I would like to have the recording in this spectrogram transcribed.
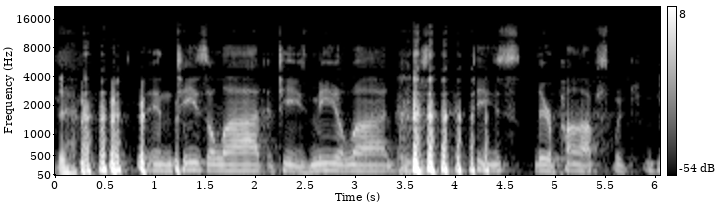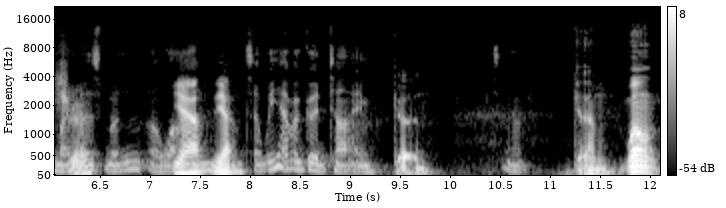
and, and tease a lot, tease me a lot, tease, tease their pops, which my Sure. husband, a lot. yeah, yeah. So we have a good time. Good. So, Good. Well,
